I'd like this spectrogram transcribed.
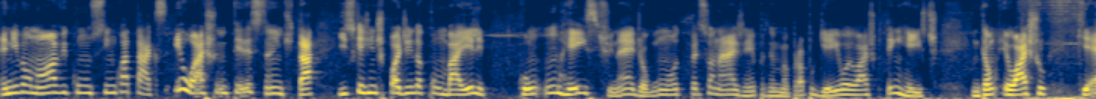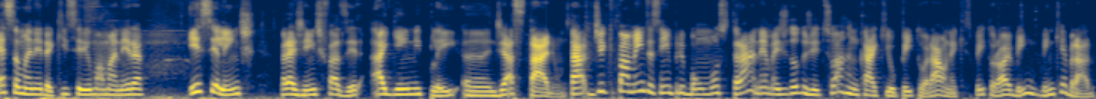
é nível 9 com 5 ataques. Eu acho interessante, tá? Isso que a gente pode ainda combar ele com um haste, né, de algum outro personagem, por exemplo, meu próprio Gale eu acho que tem haste. Então eu acho que essa maneira aqui seria uma maneira excelente pra gente fazer a gameplay uh, de Astarion, tá? De equipamento é sempre bom mostrar, né? Mas de todo jeito, se eu arrancar aqui o peitoral, né? Que esse peitoral é bem, bem quebrado.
